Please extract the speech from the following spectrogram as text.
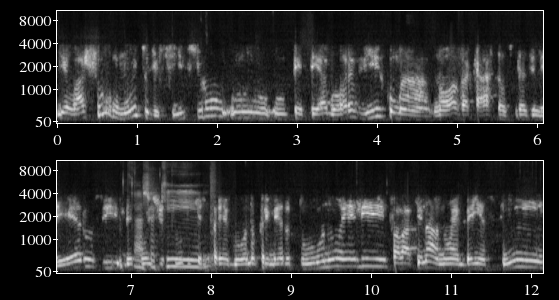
E eu acho muito difícil o, o, PT agora vir com uma nova carta aos brasileiros e depois de que... tudo que ele pregou no primeiro turno, ele falar que não, não é bem assim,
